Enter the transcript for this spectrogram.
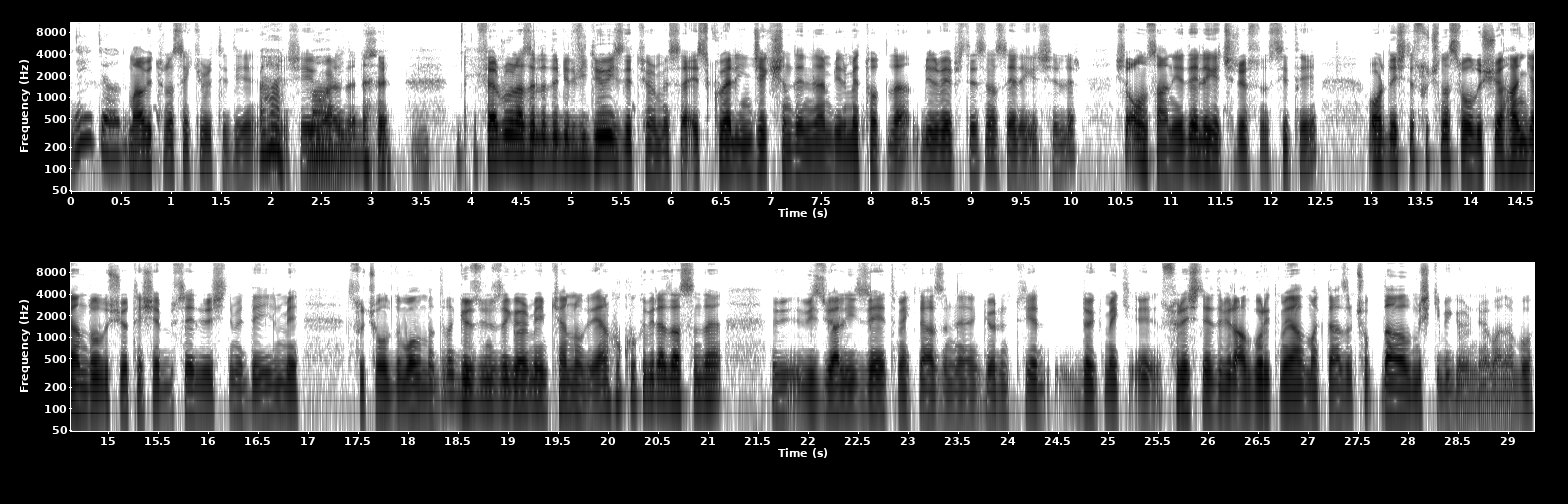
neydi o? Mavi Tuna Security diye Aha, şey vardı. Şey. Ferruh'un hazırladığı bir videoyu izletiyorum mesela. SQL injection denilen bir metotla bir web sitesi nasıl ele geçirilir? İşte 10 saniyede ele geçiriyorsunuz siteyi. Orada işte suç nasıl oluşuyor, hangi anda oluşuyor, teşebbüs elverişli mi değil mi, suç oldu mu olmadı mı gözünüzde görme imkanı oluyor. Yani hukuku biraz aslında vizualize etmek lazım. Yani görüntüye dökmek, e, süreçleri de bir algoritmaya almak lazım. Çok dağılmış gibi görünüyor bana bu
